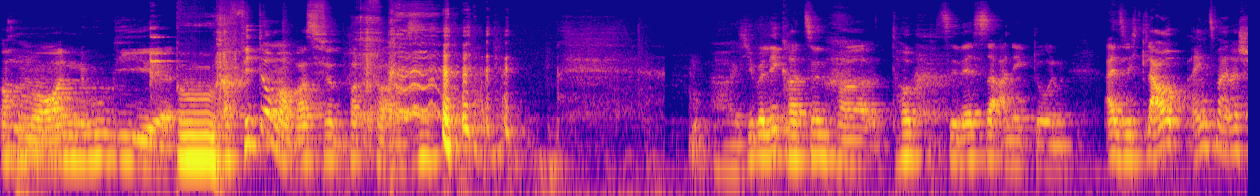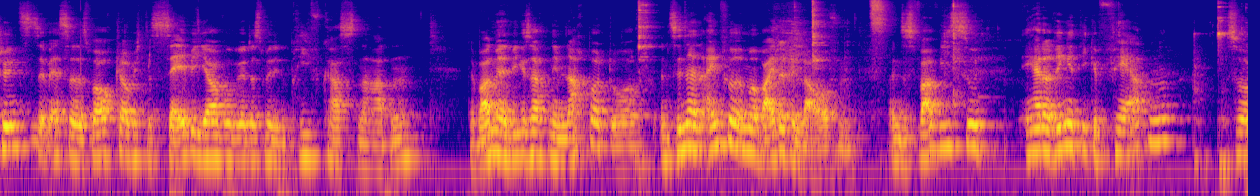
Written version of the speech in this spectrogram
Ach Mann, Hugi. Buh. Find doch mal was für ein Podcast. Ah, ich überlege gerade so ein paar Top-Silvester-Anekdoten. Also ich glaube, eins meiner schönsten Silvester, das war auch, glaube ich, dasselbe Jahr, wo wir das mit den Briefkasten hatten. Da waren wir, wie gesagt, in dem Nachbardorf und sind dann einfach immer weitergelaufen. Und es war wie so Herr der Ringe, die Gefährten. So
